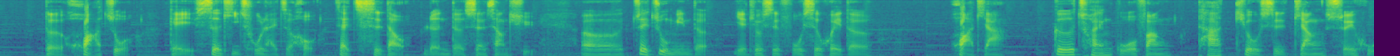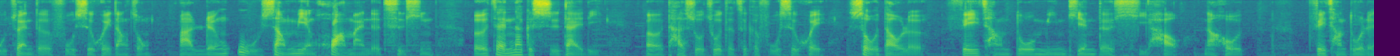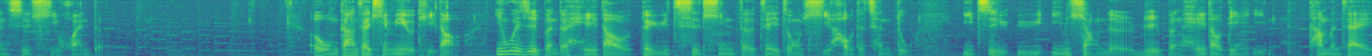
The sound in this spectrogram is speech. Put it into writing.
的画作给设计出来之后，再刺到人的身上去。呃，最著名的也就是浮世绘的。画家歌川国芳，他就是将《水浒传》的浮世绘当中，把人物上面画满了刺青，而在那个时代里，呃，他所做的这个浮世绘受到了非常多民间的喜好，然后非常多人是喜欢的。而我们刚刚在前面有提到，因为日本的黑道对于刺青的这种喜好的程度。以至于影响了日本黑道电影，他们在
